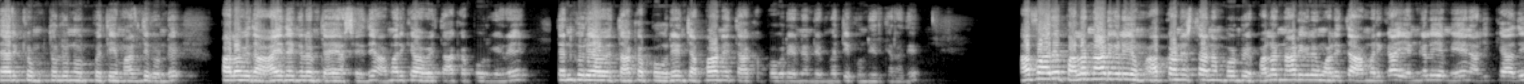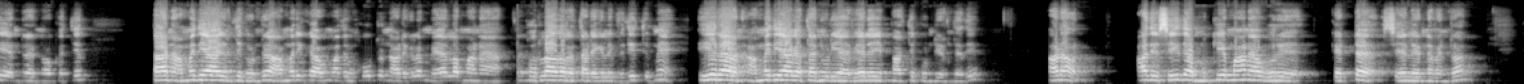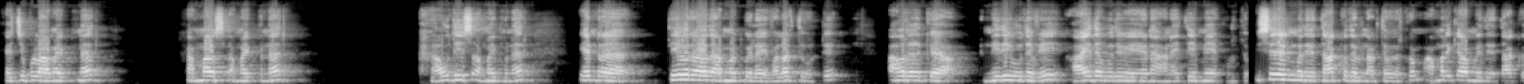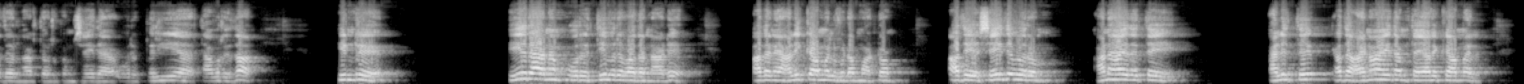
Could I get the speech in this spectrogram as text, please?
தயாரிக்கும் தொழில்நுட்பத்தையும் அறிந்து கொண்டு பலவித ஆயுதங்களும் தயார் செய்து அமெரிக்காவை தாக்கப் போகிறேன். தென்கொரியாவை தாக்கப் போகிறேன் ஜப்பானை தாக்கப் போகிறேன் என்று மெட்டி கொண்டிருக்கிறது. அவ்வாறு பல நாடுகளையும் ஆப்கானிஸ்தானம் போன்று பல நாடுகளையும் அளித்த அமெரிக்கா எங்களையும் ஏன் அளிக்காது என்ற நோக்கத்தில் தான் அமைதியாக இருந்து கொண்டு அமெரிக்காவும் அதன் கூட்டு நாடுகளும் மேலமான பொருளாதார தடைகளை விதித்துமே ஈரான் அமைதியாக தன்னுடைய வேலையை பார்த்து கொண்டிருந்தது. ஆனால் அது செய்த முக்கியமான ஒரு கெட்ட செயல் என்னவென்றால் ஹெஜ்புல்லா அமைப்பினர் ஹமாஸ் அமைப்பினர் ஹவுதீஸ் அமைப்பினர் என்ற தீவிரவாத அமைப்புகளை வளர்த்துவிட்டு அவர்களுக்கு நிதி உதவி ஆயுத உதவி என அனைத்தையுமே கொடுத்து இஸ்ரேல் மீது தாக்குதல் நடத்துவதற்கும் அமெரிக்கா மீது தாக்குதல் நடத்துவதற்கும் செய்த ஒரு பெரிய தவறு தான் இன்று ஈரானும் ஒரு தீவிரவாத நாடு. அதனை அழிக்காமல் விட மாட்டோம். அது செய்து வரும் அணு ஆயுதத்தை அழித்து அது அணு ஆயுதம் தயாரிக்காமல்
